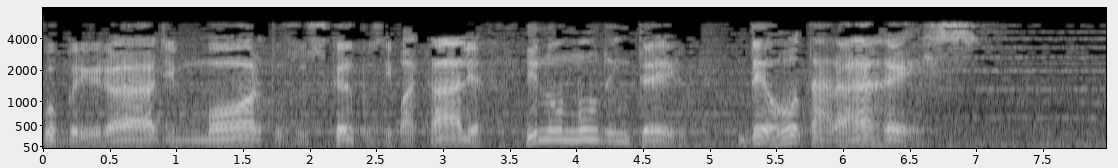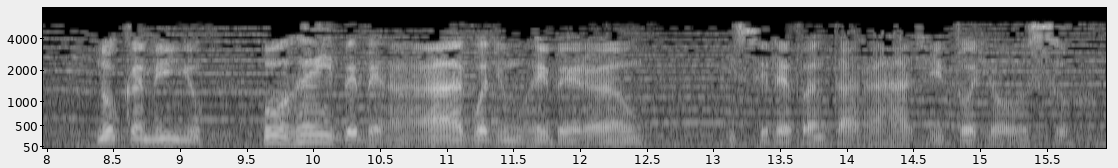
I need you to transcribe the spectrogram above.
cobrirá de mortos os campos de batalha e no mundo inteiro derrotará reis. No caminho, o rei beberá água de um ribeirão e se levantará vitorioso.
